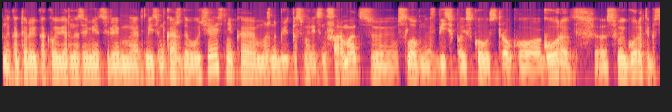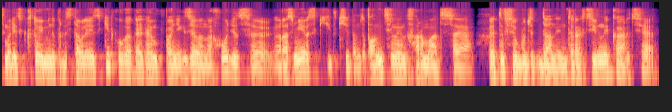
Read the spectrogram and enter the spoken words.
на которой, как вы верно заметили, мы отметим каждого участника. Можно будет посмотреть информацию, условно вбить в поисковую строку город, свой город и посмотреть, кто именно предоставляет скидку, какая компания, где она находится, размер скидки, там дополнительная информация. Это все будет да, на интерактивной карте.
